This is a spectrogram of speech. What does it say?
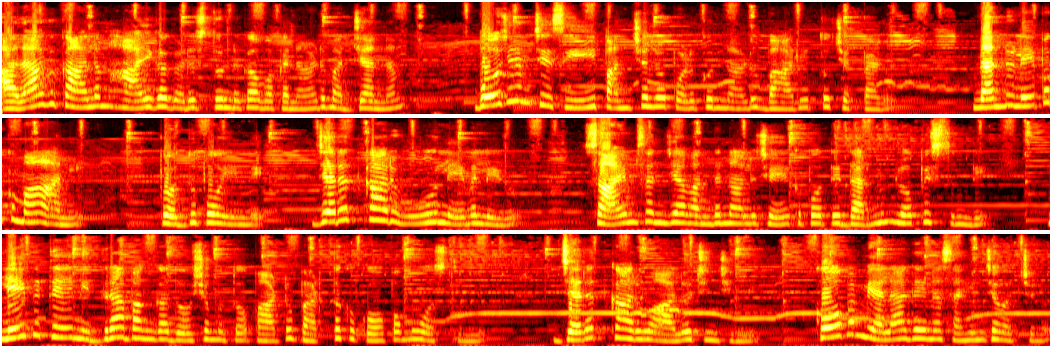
అలాగ కాలం హాయిగా గడుస్తుండగా ఒకనాడు మధ్యాహ్నం భోజనం చేసి పంచలో పడుకున్నాడు భార్యతో చెప్పాడు. నన్ను లేపకుమా? అని. పొద్దుపోయింది. జరత్కారువు లేవలేడు సాయం సంధ్య వందనాలు చేయకపోతే ధర్మం లోపిస్తుంది. లేపితే నిద్రాభంగ దోషముతో పాటు భర్తకు కోపము వస్తుంది. జరత్కారు ఆలోచించింది. కోపం ఎలాగైనా సహించవచ్చును.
